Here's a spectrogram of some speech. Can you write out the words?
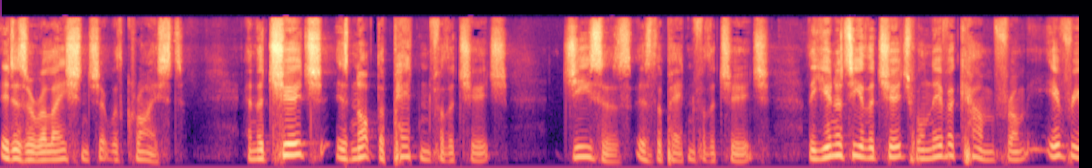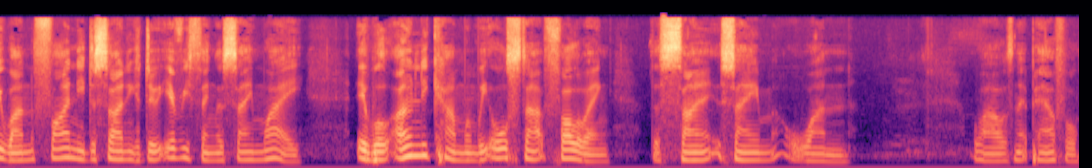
it is a relationship with Christ. And the church is not the pattern for the church, Jesus is the pattern for the church. The unity of the church will never come from everyone finally deciding to do everything the same way. It will only come when we all start following the same one. Wow, isn't that powerful?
